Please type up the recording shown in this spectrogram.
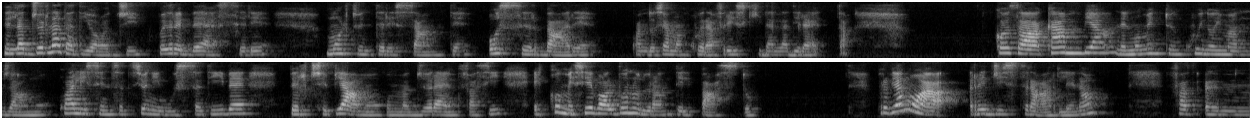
Nella giornata di oggi potrebbe essere molto interessante osservare, quando siamo ancora freschi dalla diretta, cosa cambia nel momento in cui noi mangiamo, quali sensazioni gustative percepiamo con maggiore enfasi e come si evolvono durante il pasto. Proviamo a registrarle, no? fa, ehm,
